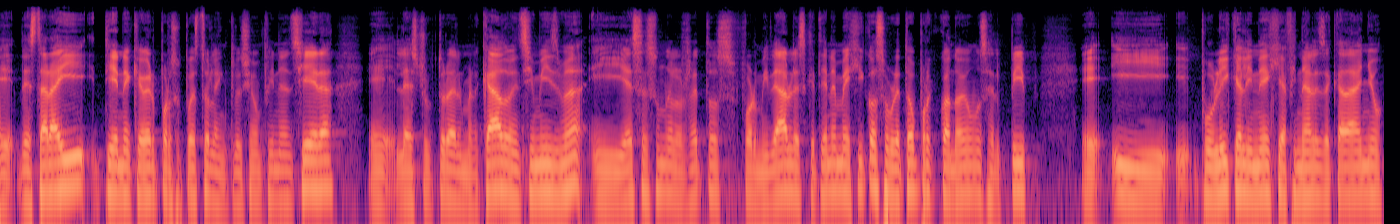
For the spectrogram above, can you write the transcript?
eh, de estar ahí. Tiene que ver, por supuesto, la inclusión financiera, eh, la estructura del mercado en sí misma, y ese es uno de los retos formidables que tiene México, sobre todo porque cuando vemos el PIB eh, y, publica el INEGI a finales de cada año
